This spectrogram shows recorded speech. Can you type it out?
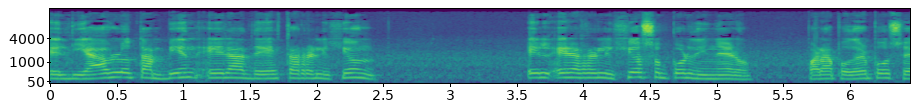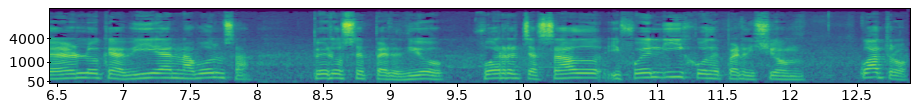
El diablo también era de esta religión él era religioso por dinero, para poder poseer lo que había en la bolsa, pero se perdió, fue rechazado y fue el hijo de perdición. 4.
